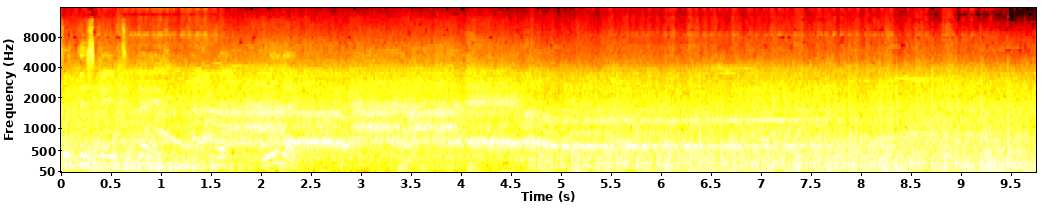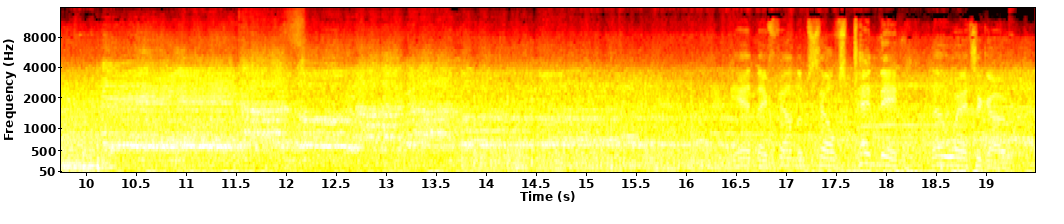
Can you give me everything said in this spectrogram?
put this game to bed, but will they? In the end, they found themselves tending, nowhere to go.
